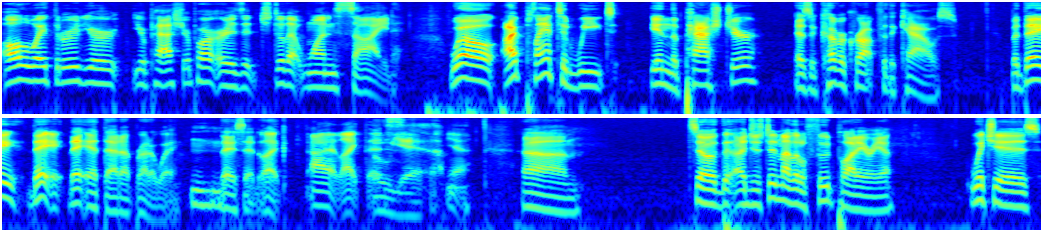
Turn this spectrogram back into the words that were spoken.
all the way through your your pasture part, or is it still that one side? Well, I planted wheat in the pasture as a cover crop for the cows, but they they they ate that up right away. They said like, I like this. "Oh yeah." Yeah. Um, so the, I just did my little food plot area, which is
